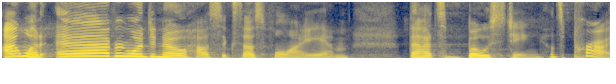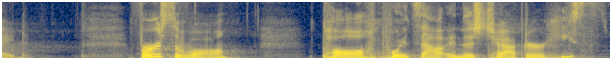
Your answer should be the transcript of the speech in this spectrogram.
I want everyone to know how successful I am. That's boasting, that's pride. First of all, Paul points out in this chapter, he's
